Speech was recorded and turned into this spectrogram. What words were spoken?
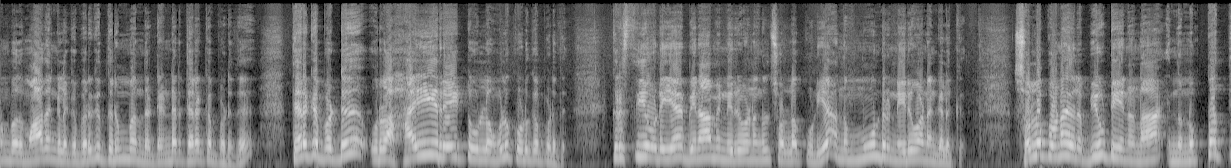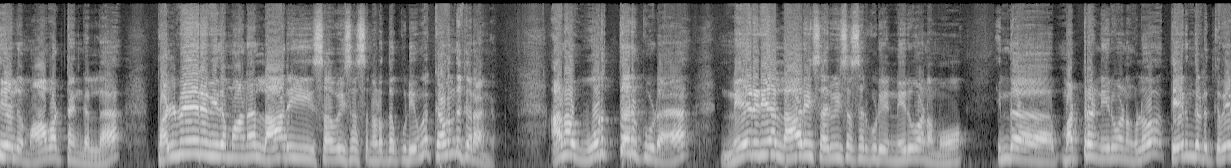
ஒன்பது மாதங்களுக்கு பிறகு திரும்ப இந்த டெண்டர் திறக்கப்படுது. திறக்கப்பட்டு ஒரு ஹை ரேட் உள்ளவங்களுக்கு கொடுக்கப்படுது. கிறிஸ்தியோடைய பினாமி நிறுவனங்கள் சொல்லக்கூடிய அந்த மூன்று நிறுவனங்களுக்கு. சொல்லப்போனால் இதில் பியூட்டி என்னென்னா இந்த முப்பத்தேழு மாவட்டங்களில் பல்வேறு விதமான லாரி சர்வீசஸ் நடத்தக்கூடியவங்க கலந்துக்கிறாங்க. ஆனால் ஒருத்தர் கூட நேரடியாக லாரி சர்வீசஸ் இருக்கக்கூடிய நிறுவனமோ இந்த மற்ற நிறுவனங்களோ தேர்ந்தெடுக்கவே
